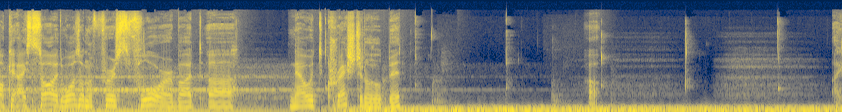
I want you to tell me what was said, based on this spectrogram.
Okay, I saw it was on the first floor, but uh, now it crashed a little bit. Oh. I,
